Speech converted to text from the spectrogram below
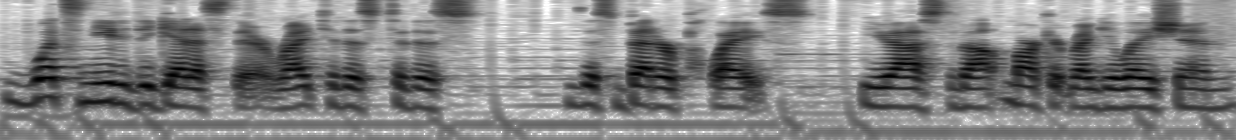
what's needed to get us there, right? To this to this this better place. You asked about market regulation.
